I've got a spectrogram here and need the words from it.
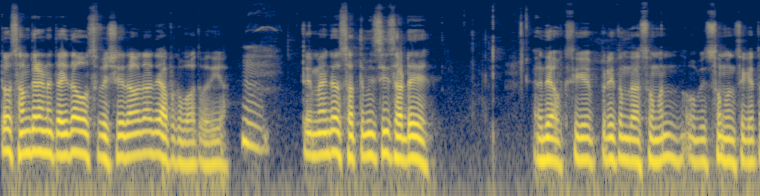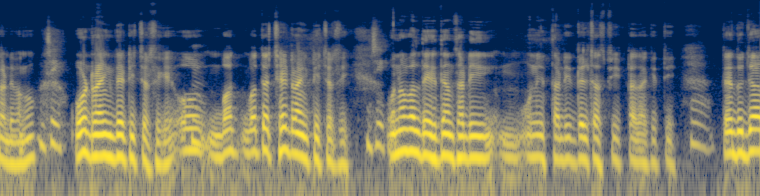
ਤਾਂ ਸਮਝ ਲੈਣਾ ਚਾਹੀਦਾ ਉਸ ਵਿਸ਼ੇ ਦਾ ਉਹਦਾ ਅਧਿਆਪਕ ਬਹੁਤ ਵਧੀਆ। ਹੂੰ। ਤੇ ਮੈਂ ਜਦ ਸੱਤਵੀਂ ਸੀ ਸਾਡੇ ਅਧਿਆਪਕ ਸੀਗੇ ਪ੍ਰੀਤਮ ਦਾਸ ਸੁਮਨ ਉਹ ਵੀ ਸੁਮਨ ਸੀਗੇ ਤੁਹਾਡੇ ਵਾਂਗੂ। ਉਹ ਡਰਾਇੰਗ ਦੇ ਟੀਚਰ ਸੀਗੇ। ਉਹ ਬਹੁਤ ਬਹੁਤ ਅੱਛੇ ਡਰਾਇੰਗ ਟੀਚਰ ਸੀ। ਉਹਨਾਂ ਵੱਲ ਦੇਖਦਿਆਂ ਸਾਡੀ ਉਹਨੇ ਸਾਡੀ ਦਿਲਚਸਪੀ ਪੈਦਾ ਕੀਤੀ। ਤੇ ਦੂਜਾ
